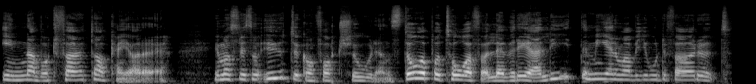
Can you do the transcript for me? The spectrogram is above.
innan vårt företag kan göra det. Vi måste liksom ut ur komfortzonen, stå på tå för att leverera lite mer än vad vi gjorde förut.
